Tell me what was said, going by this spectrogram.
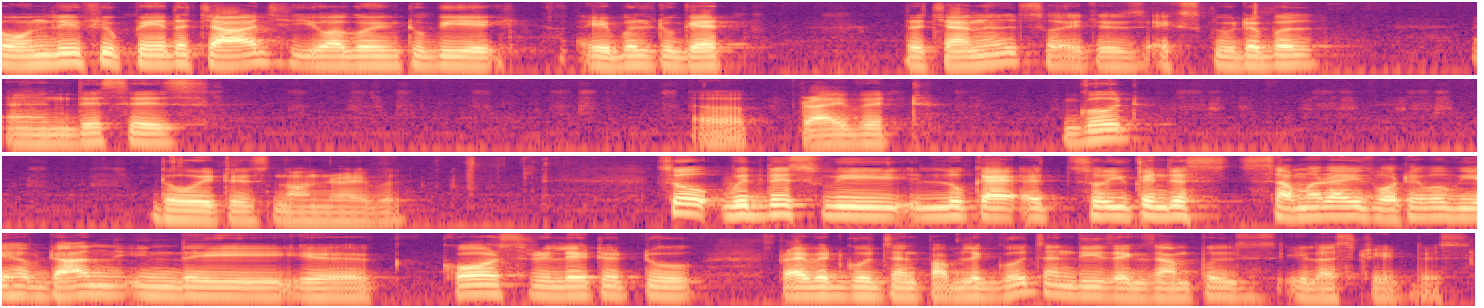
so, only if you pay the charge you are going to be able to get the channel. So, it is excludable and this is a private good though it is non-rival. So, with this we look at, so you can just summarize whatever we have done in the uh, course related to private goods and public goods and these examples illustrate this.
